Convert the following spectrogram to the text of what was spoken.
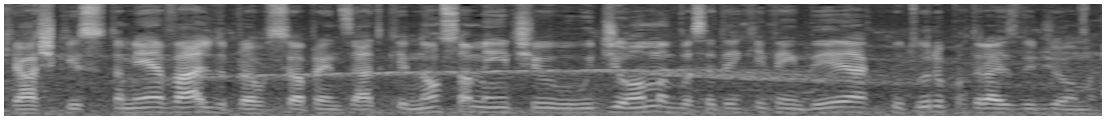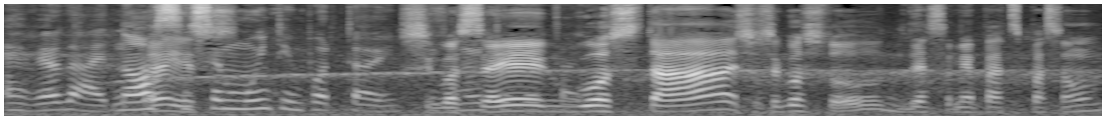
que eu acho que isso também é válido para o seu aprendizado, que não somente o idioma, você tem que entender a cultura por trás do idioma. É verdade. Nossa, É isso. isso. é muito importante. Se você importante. gostar, se você gostou dessa minha participação,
